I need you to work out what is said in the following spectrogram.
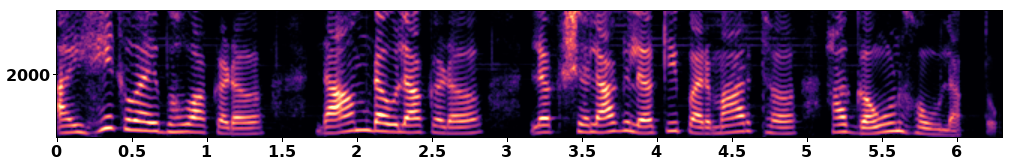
ऐहिक वैभवाकडं डामडौलाकडं लक्ष लागलं की परमार्थ हा गौण होऊ लागतो.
